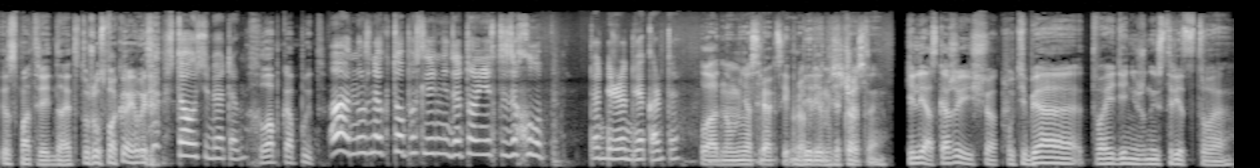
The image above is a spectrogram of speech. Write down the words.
да. Смотреть, да, это тоже успокаивает. Что у тебя там? Хлап копыт. А, нужно кто последний дотронется за хлоп. Тот берет две карты. Ладно, у меня с реакцией проблемы Бери сейчас. Карты. Илья, скажи еще, у тебя твои денежные средства,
